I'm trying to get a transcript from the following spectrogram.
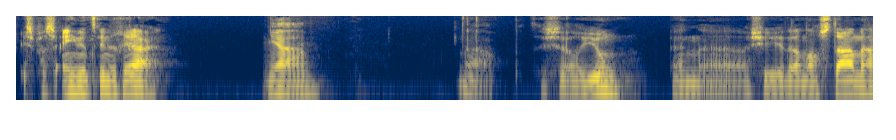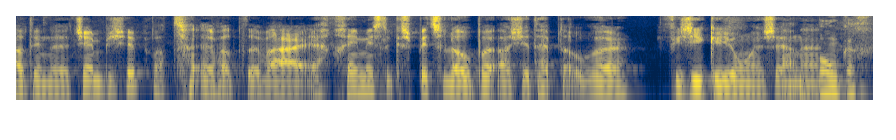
Is pas 21 jaar. Ja. Nou, is wel jong. En uh, als je je dan al staande houdt in de championship, wat, wat, uh, waar echt geen misselijke spitsen lopen als je het hebt over fysieke jongens. En, ja, bonkig.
